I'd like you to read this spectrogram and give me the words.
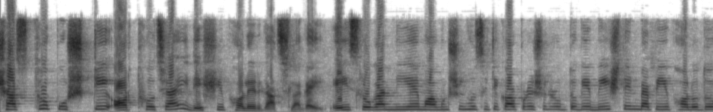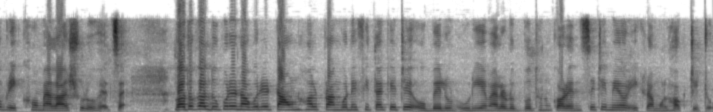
স্বাস্থ্য, পুষ্টি, অর্থ চাই, দেশি ফলের গাছ লাগাই। এই স্লোগান নিয়ে ময়মনসিংহ সিটি কর্পোরেশনের উদ্যোগে বিশ দিনব্যাপী ফলদ বৃক্ষ মেলা শুরু হয়েছে। গতকাল দুপুরে নগরের টাউন হল প্রাঙ্গণে ফিতা কেটে ও বেলুন উড়িয়ে মেলার উদ্বোধন করেন সিটি মেয়র ইকরামুল হক টিটু।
